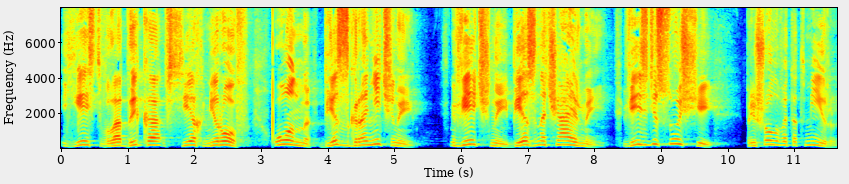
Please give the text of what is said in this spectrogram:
есть Владыка всех миров. Он безграничный, вечный, безначальный, вездесущий, пришел в этот мир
